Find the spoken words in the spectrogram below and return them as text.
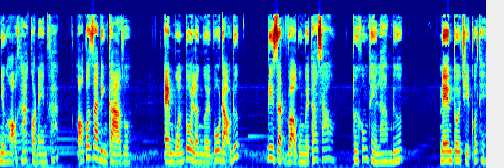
Nhưng họ khác còn em khác. Họ có gia đình cả rồi. Em muốn tôi là người vô đạo đức Đi giật vợ của người ta sao? Tôi không thể làm được. Nên tôi chỉ có thể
